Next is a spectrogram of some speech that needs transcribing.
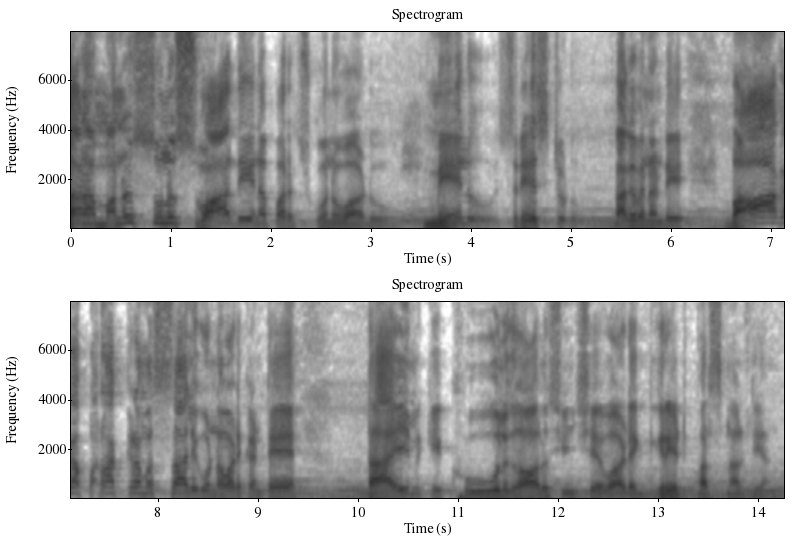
తన మనస్సును స్వాధీనపరచుకునేవాడు మేలు శ్రేష్ఠుడు. బాగా వినండి. బాగా పరాక్రమశాలిగా ఉన్నవాడి కంటే టైంకి కూల్గా ఆలోచించేవాడే గ్రేట్ పర్సనాలిటీ అంట.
